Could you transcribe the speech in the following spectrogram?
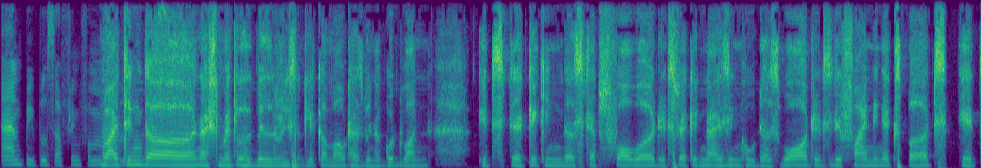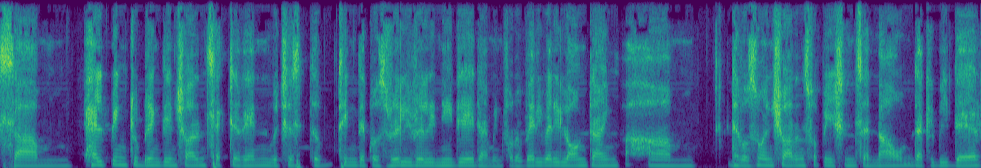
and people suffering from mental I think the National Mental Health Bill recently come out has been a good one. It's uh, taking the steps forward. It's recognizing who does what. It's defining experts. It's um, helping to bring the insurance sector in, which is the thing that was really, really needed. I mean, for a very, very long time. Um, there was no insurance for patients and now that will be there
